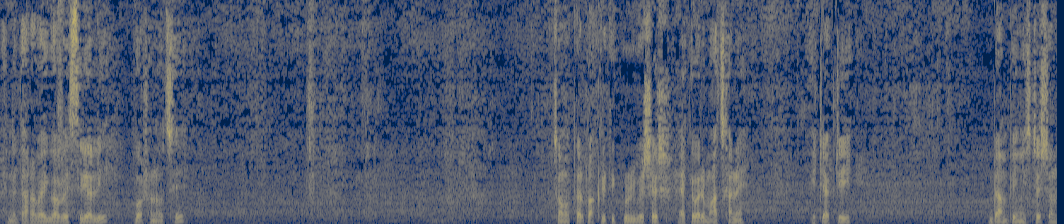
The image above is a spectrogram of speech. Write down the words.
এখানে ধারাবাহিকভাবে সিরিয়ালি বসানো হচ্ছে। চমৎকার প্রাকৃতিক পরিবেশের একেবারে মাঝখানে এটা একটি ডাম্পিং স্টেশন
